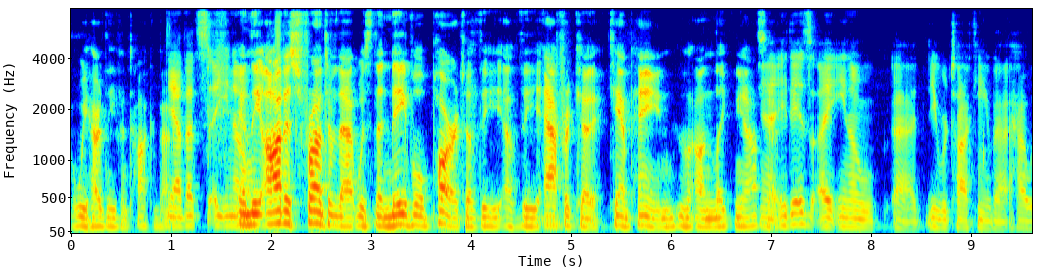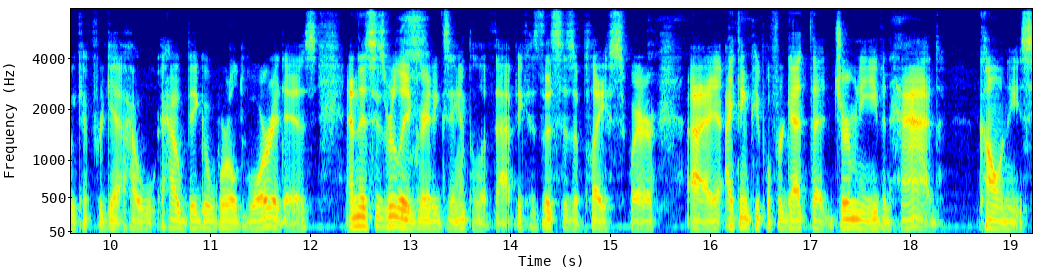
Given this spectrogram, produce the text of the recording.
we hardly even talk about Yeah, it. that's uh, you know. And the oddest front of that was the naval part of the of the Africa campaign on Lake Nyassa. Yeah, it is. I, you know, uh, you were talking about how we could forget how how big a world war it is, and this is really a great example of that because this is a place where uh, I think people forget that Germany even had colonies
